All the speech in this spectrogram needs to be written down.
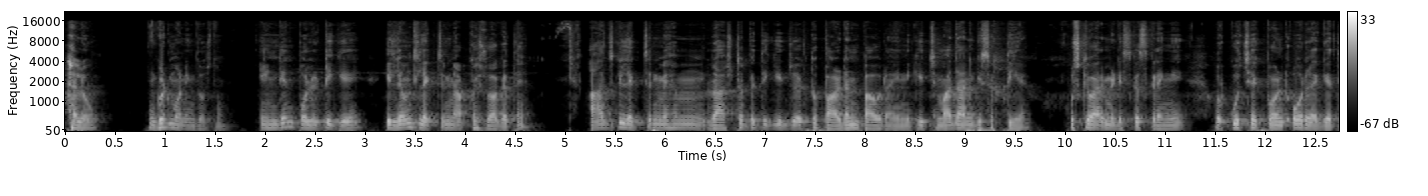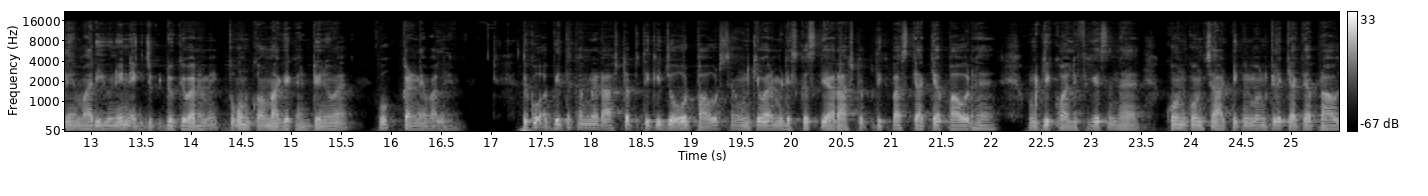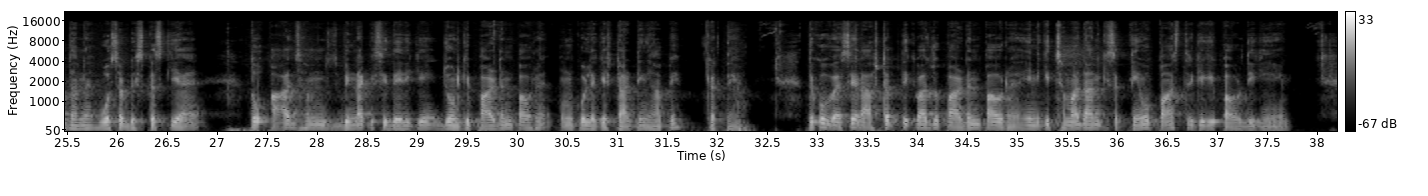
Hello, good morning दोस्तों। Indian polity के eleventh lecture में आपका स्वागत है। आज के लेक्चर में हम राष्ट्रपति की जो एक तो पार्डन पावर है, यानी कि क्षमादान की शक्ति है, उसके बारे में डिस्कस करेंगे और कुछ एक पॉइंट और रह गए थे हमारी यूनियन एग्जीक्यूटिव के बारे में तो उनको हम आगे कंटिन्यू है, वो करने वाले हैं। देखो, अभी तक हमने राष्ट्रपति की जो और पावर्स हैं, उनके बारे में डिस्कस किया, राष्ट्रपति के पास क्या क्या पावर हैं, उनकी क्वालिफिकेशन है कौन कौन से आर्टिकल में उनके लिए क्या क्या प्रावधान है, वो सब डिस्कस किया है। तो आज हम बिना किसी देरी के जो उनकी पार्डन पावर है, उनको लेके स्टार्टिंग यहाँ पे करते हैं। देखो, वैसे राष्ट्रपति के पास जो पार्डन पावर है, यानी कि क्षमादान की शक्ति है वो पाँच तरीके की पावर दी गई हैं।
